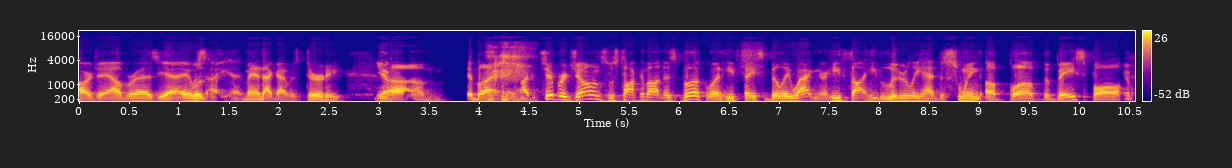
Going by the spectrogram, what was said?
RJ Alvarez, yeah, it was. I, man, that guy was dirty. Yeah. Um, but uh, Chipper Jones was talking about in his book when he faced Billy Wagner. He thought he literally had to swing above the baseball yep.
